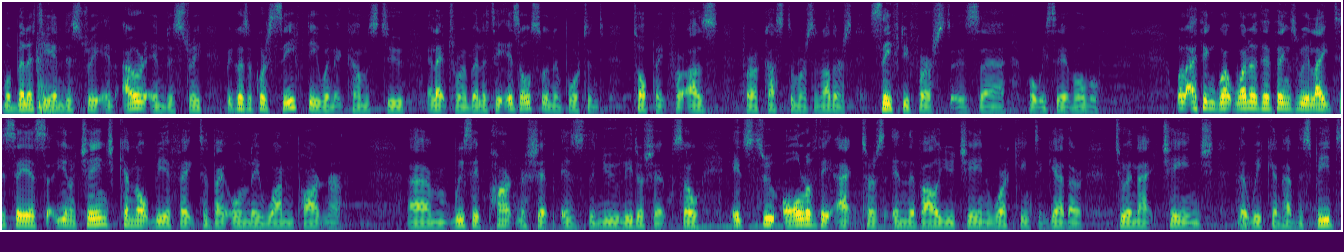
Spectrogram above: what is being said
mobility industry, in our industry, because of course safety when it comes to electromobility is also an important topic for us, for our customers and others. Safety first is uh, what we say at Volvo. Well, I think what, one of the things we like to say is, you know, change cannot be affected by only one partner. Um, we say partnership is the new leadership. So it's through all of the actors in the value chain working together to enact change that we can have the speed,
